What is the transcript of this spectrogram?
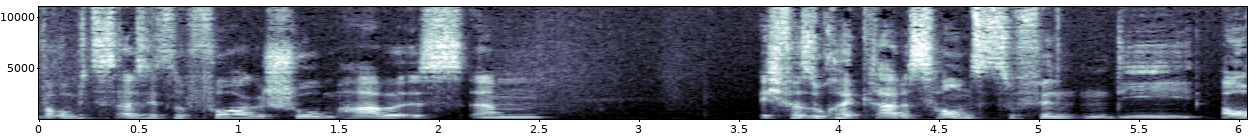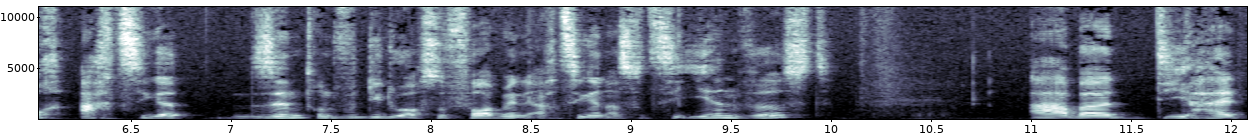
warum ich das alles jetzt nur vorgeschoben habe, ist, ähm, ich versuche halt gerade Sounds zu finden, die auch 80er sind und die du auch sofort mit den 80ern assoziieren wirst, aber die halt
